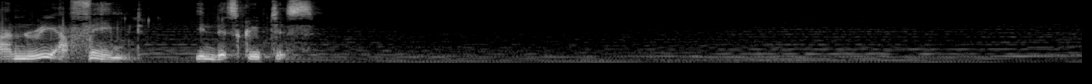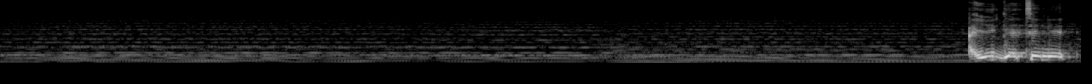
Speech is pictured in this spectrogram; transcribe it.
and reaffirmed in the scriptures. Are you getting it?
